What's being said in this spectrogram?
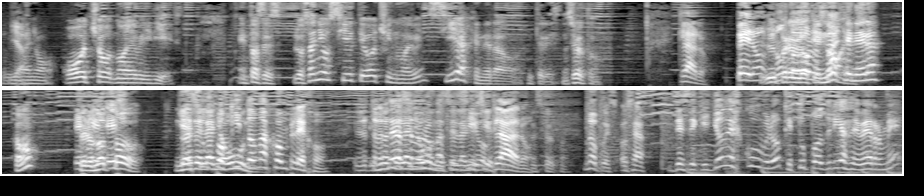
el Ya. año 8, 9 y 10. Entonces, los años 7, 8 y 9 sí ha generado interés, ¿no es cierto? Claro. Pero, no Pero lo todos que los no años. genera, ¿cómo? Es Pero no es- todo. No Ya es del un año poquito 1. más complejo. Lo traté de hacerlo lo 1, más sencillo, 7. claro. ¿no pues, o sea, desde que yo descubro que tú podrías deberme,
